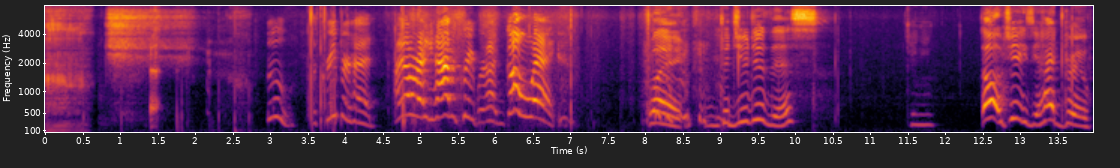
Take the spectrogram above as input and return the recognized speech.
Ooh, a creeper head. I already have a creeper head. Go away. Wait, could you do this? Oh, jeez, your head grew.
